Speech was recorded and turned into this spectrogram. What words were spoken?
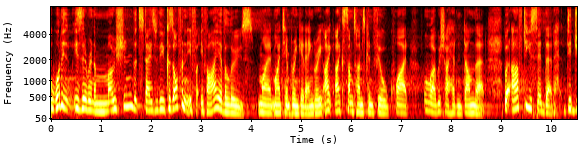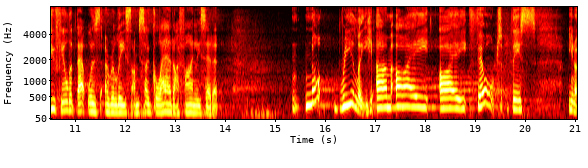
what is, is, there an emotion that stays with you? Because often, if, if I ever lose my, my temper and get angry, I, I sometimes can feel quite, oh, I wish I hadn't done that. But after you said that, did you feel that that was a release? I'm so glad I finally said it. Not really. Um, I, I felt this you know,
